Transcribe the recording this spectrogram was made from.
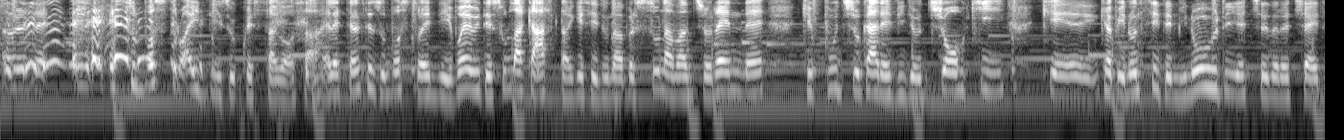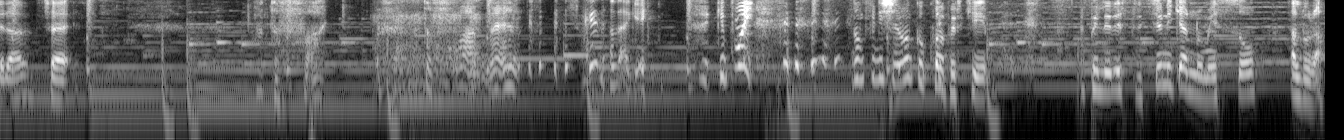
Avrete, è, sul vostro ID su questa cosa. È letteralmente sul vostro ID. Poi avete sulla carta che siete una persona maggiorenne che può giocare ai videogiochi. Che capi, non siete minori, eccetera, eccetera. Cioè. What the fuck? What the fuck, man? scheda da gaming. Che poi non finisce manco qua perché per le restrizioni che hanno messo. Allora,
